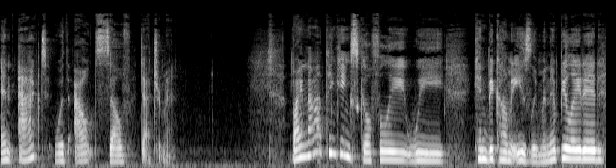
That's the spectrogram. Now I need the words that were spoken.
and act without self detriment. By not thinking skillfully, we can become easily manipulated,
